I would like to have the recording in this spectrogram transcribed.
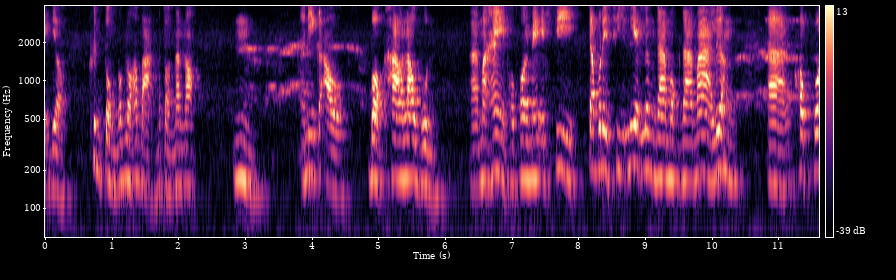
ตเดียว ขึ้นตรงกับหลวงพบางมาตอนนั้นเนาะอืมอันนี้ก็เอาบอกข่าวเล่าบุญมาให้พ่อพ่อแม่เอฟซีจะบริซีเรียสเรื่องดามอกดราม่าเรื่อง ครอบครัว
